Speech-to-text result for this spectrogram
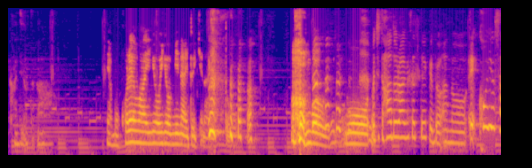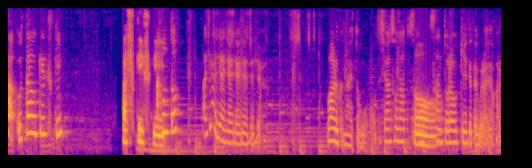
感じだったな。いやもうこれはいよいよ見ないといけないと 思う。もう、まあちょっとハードル上げちゃってるけど、あの、え、こういうさ、歌受け好き？あ、好き好き。あ、本当？あ、じゃあじゃあじゃあじゃあじゃあじゃあじゃあ悪くないと思う。私はその後ササントラを聞いてたぐらいだから。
